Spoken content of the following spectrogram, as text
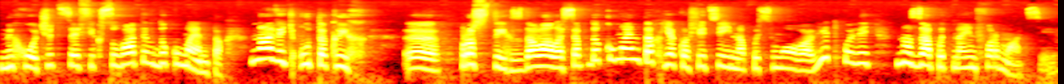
не хочуть це фіксувати в документах. Навіть у таких е, простих, здавалося б, документах, як офіційна письмова відповідь на запит на інформацію.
